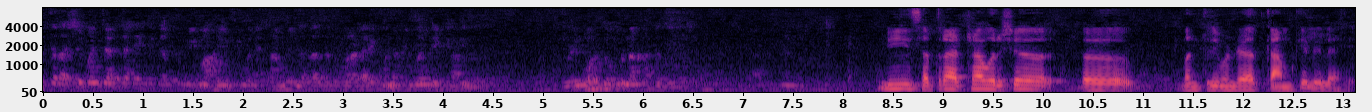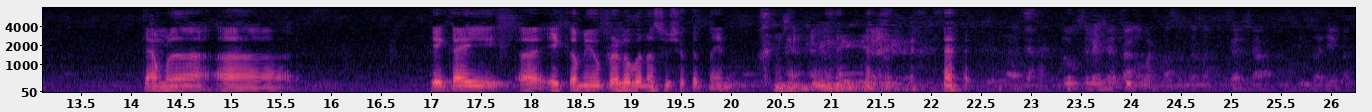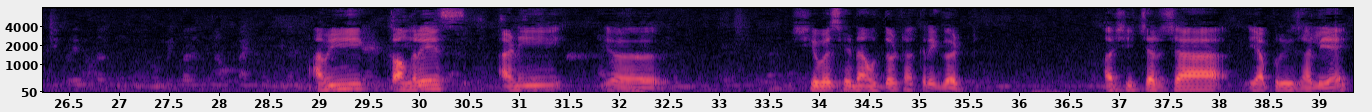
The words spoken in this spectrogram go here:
मी सतरा अठरा वर्ष मंत्रिमंडळात काम केलेलं आहे. त्यामुळं ते काही एकमेव प्रलोभन असू शकत नाही ना? आम्ही काँग्रेस आणि शिवसेना उद्धव ठाकरे गट अशी चर्चा यापूर्वी झाली आहे.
